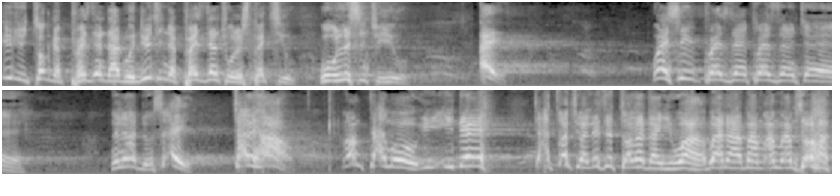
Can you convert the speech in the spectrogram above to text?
If you talk the president that way, do you think the president will respect you? Will listen to you? Hey, when I see President, President uh, Ronaldo, say, hey, Charlie, how? Long time, oh, you, you there? I thought you were a little taller than you are, but I'm, I'm, I'm, so.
